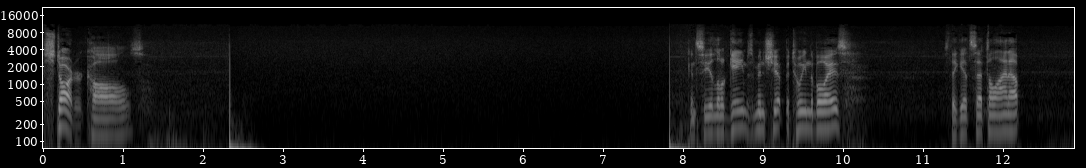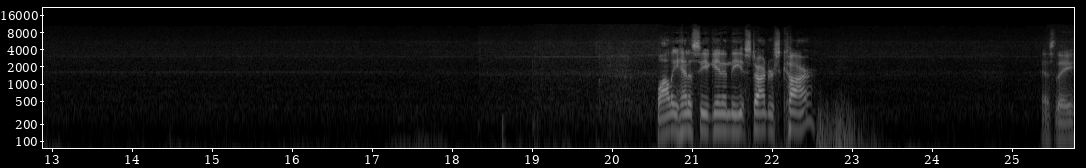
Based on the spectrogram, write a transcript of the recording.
Starter calls. Can see a little gamesmanship between the boys as they get set to line up. Wally Hennessy again in the starter's car as they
